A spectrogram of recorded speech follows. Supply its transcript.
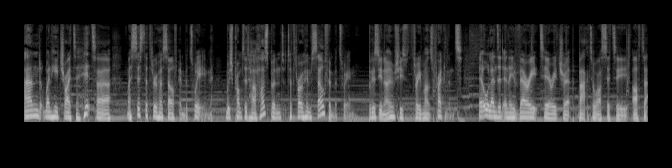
And when he tried to hit her, my sister threw herself in between, which prompted her husband to throw himself in between because, you know, she's three months pregnant. It all ended in a very teary trip back to our city after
